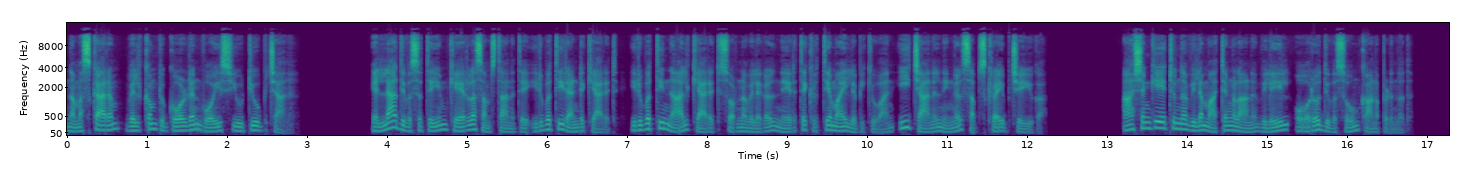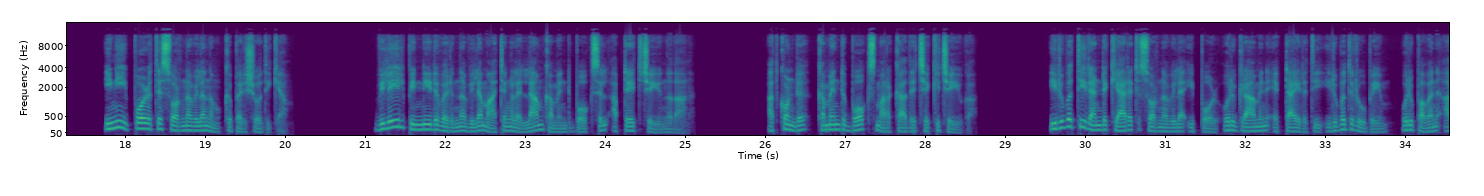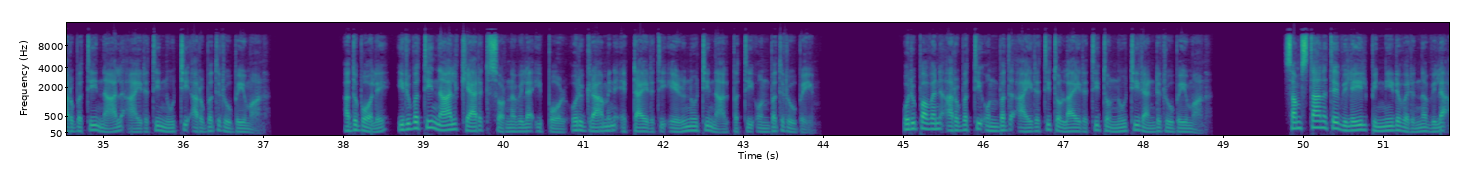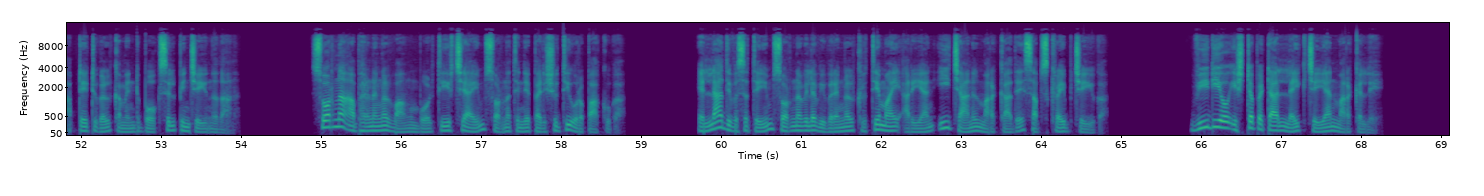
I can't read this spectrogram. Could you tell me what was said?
നമസ്കാരം welcome to golden voice YouTube channel. എല്ലാ ദിവസത്തെയും കേരള സംസ്ഥാനത്തെ ഇരുപത്തിരണ്ട് ക്യാരറ്റ് ഇരുപത്തിനാല് ക്യാരറ്റ് സ്വർണവിലകൾ നേരത്തെ കൃത്യമായി ലഭിക്കുവാൻ ഈ ചാനൽ നിങ്ങൾ സബ്സ്ക്രൈബ് ചെയ്യുക. ആശങ്കയേറ്റുന്ന വില മാറ്റങ്ങളാണ് വിലയിൽ ഓരോ ദിവസവും കാണപ്പെടുന്നത്. ഇനി ഇപ്പോഴത്തെ സ്വർണവില നമുക്ക് പരിശോധിക്കാം. വിലയിൽ പിന്നീട് വരുന്ന വില മാറ്റങ്ങളെല്ലാം കമന്റ് ബോക്സിൽ അപ്ഡേറ്റ് ചെയ്യുന്നതാണ്. അതുകൊണ്ട് കമന്റ് ബോക്സ് മറക്കാതെ ചെക്ക് ചെയ്യുക. ഇരുപത്തിരണ്ട് ക്യാരറ്റ് സ്വർണവില ഇപ്പോൾ ഒരു ഗ്രാമിന് എട്ടായിരത്തി ഇരുപത് രൂപയും ഒരു പവന് അറുപത്തിനാല് ആയിരത്തി നൂറ്റി അറുപത് രൂപയുമാണ്. അതുപോലെ ഇരുപത്തിനാല് ക്യാരറ്റ് സ്വർണവില ഇപ്പോൾ ഒരു ഗ്രാമിന് എട്ടായിരത്തി എഴുന്നൂറ്റി നാൽപ്പത്തി ഒൻപത് രൂപയും ഒരു പവൻ അറുപത്തി ഒൻപത് ആയിരത്തി തൊള്ളായിരത്തി തൊണ്ണൂറ്റി രണ്ട് രൂപയുമാണ്. സംസ്ഥാനത്തെ വിലയിൽ പിന്നീട് വരുന്ന വില അപ്ഡേറ്റുകൾ കമന്റ് ബോക്സിൽ പിൻ ചെയ്യുന്നതാണ്. സ്വർണ ആഭരണങ്ങൾ വാങ്ങുമ്പോൾ തീർച്ചയായും സ്വർണത്തിന്റെ പരിശുദ്ധി ഉറപ്പാക്കുക. എല്ലാ ദിവസത്തെയും സ്വർണവില വിവരങ്ങൾ കൃത്യമായി അറിയാൻ ഈ ചാനൽ മറക്കാതെ സബ്സ്ക്രൈബ് ചെയ്യുക. വീഡിയോ ഇഷ്ടപ്പെട്ടാൽ ലൈക്ക് ചെയ്യാൻ മറക്കല്ലേ?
